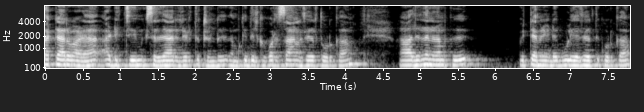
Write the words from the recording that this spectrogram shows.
കറ്റാർവാഴ അടിച്ച് മിക്സർ ജാറിൽ എടുത്തിട്ടുണ്ട്. നമുക്ക് കുറച്ച് സാധനങ്ങൾ ചേർത്ത് കൊടുക്കാം. ആദ്യം തന്നെ നമുക്ക് വിറ്റാമിനിന്റെ ഗുളിക ചേർത്ത് കൊടുക്കാം.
